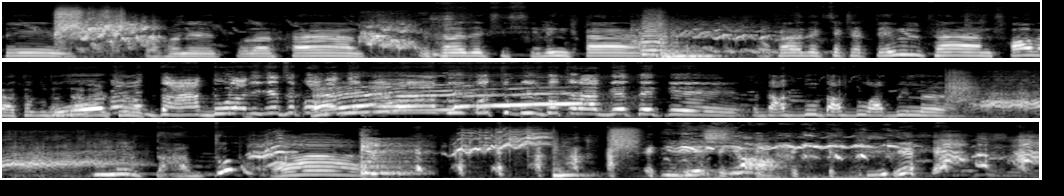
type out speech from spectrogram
ফ্রিজ ওখানে কুলার ফ্যান এখানে দেখছি সিলিং ফ্যান ওখানে দেখছি একটা টেবিল ফ্যান সব এত কিছু চালাইছো। দাদু লাগিয়ে গেছে কবে হ্যাঁ? থেকে? দু বছর বিশ বছর আগে থেকে। দাদু দাদু আবি না তোমার দাদু? হ্যাঁ।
